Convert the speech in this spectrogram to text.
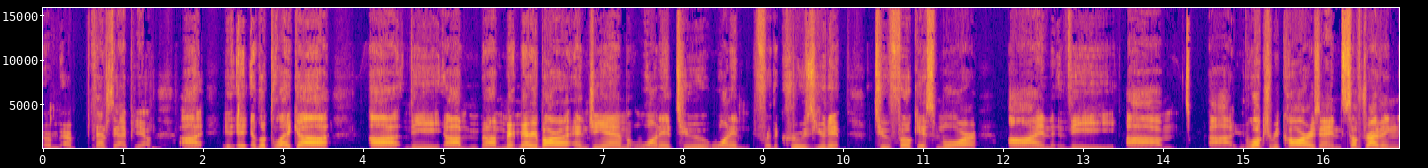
or, or potentially IPO. Uh, it, it- it looked like uh, uh, the um, uh, Mary Barra and GM wanted to wanted for the cruise unit to focus more on the um, uh, luxury cars and self-driving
